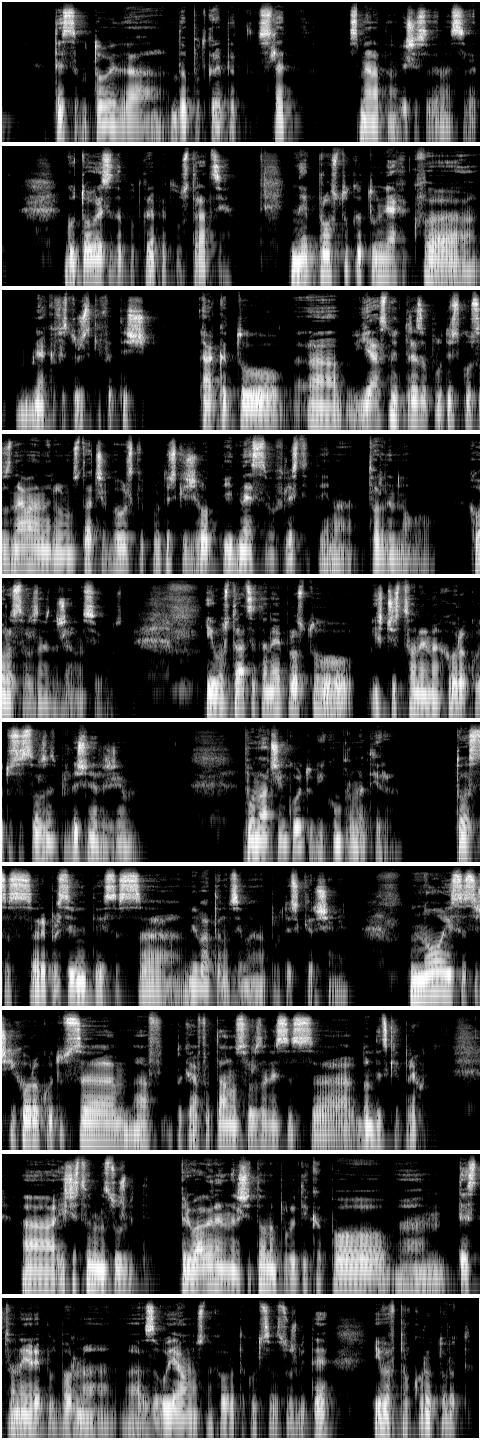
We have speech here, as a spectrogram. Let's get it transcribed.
те са готови да, да подкрепят след смяната на Висше съдебен съвет. Готови ли са да подкрепят лустрация? Не просто като някаква, някакъв исторически фетиш, а като а, ясно и трезво политическо осъзнаване на реалността, че в българския политически живот и днес в листите има твърде много хора, свързани с държавна сигурност. Илустрацията не е просто изчистване на хора, които са свързани с предишния режим по начин, който ги компрометира. Тоест с репресивните и с а, нивата на взимане на политически решения. Но и с всички хора, които са а, така фатално свързани с а, бандитския преход. А, изчистване на службите. Прилагане на решителна политика по а, тестване и реподбор на а, за лоялност на хората, които са в службите и в прокуратурата.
